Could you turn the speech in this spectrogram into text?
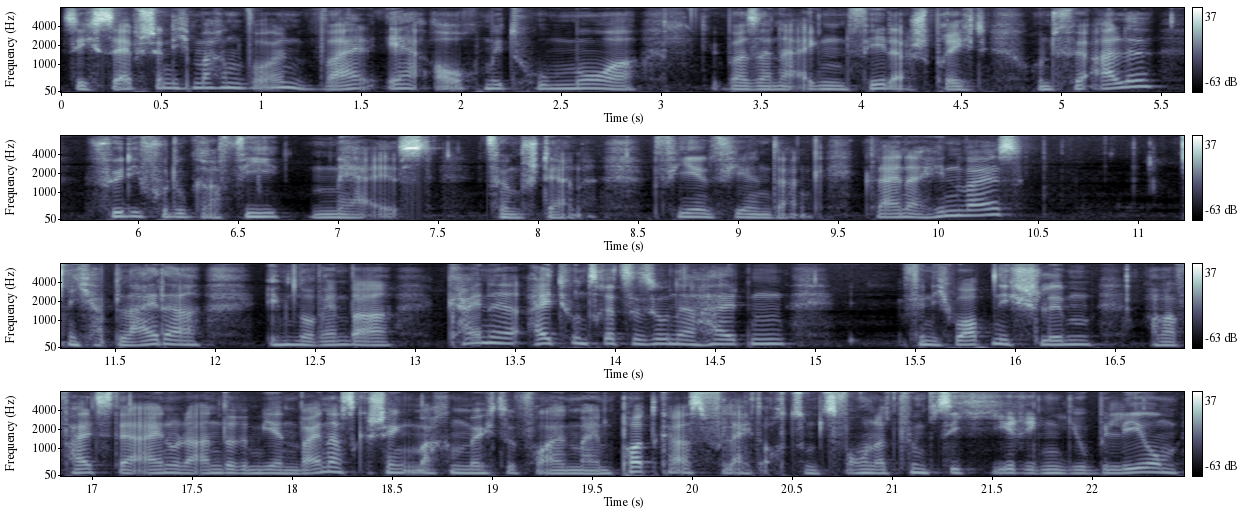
sich selbstständig machen wollen, weil er auch mit Humor über seine eigenen Fehler spricht und für alle für die Fotografie mehr ist. Fünf Sterne. Vielen, vielen Dank. Kleiner Hinweis. Ich habe leider im November keine iTunes-Rezession erhalten finde ich überhaupt nicht schlimm, aber falls der ein oder andere mir ein Weihnachtsgeschenk machen möchte, vor allem meinem Podcast, vielleicht auch zum 250-jährigen Jubiläum,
